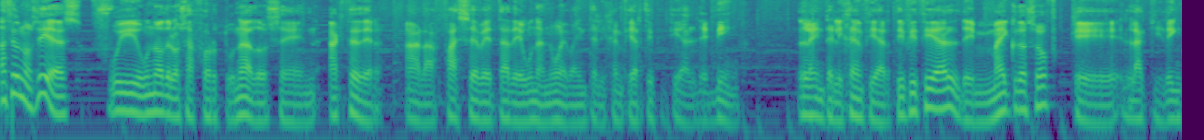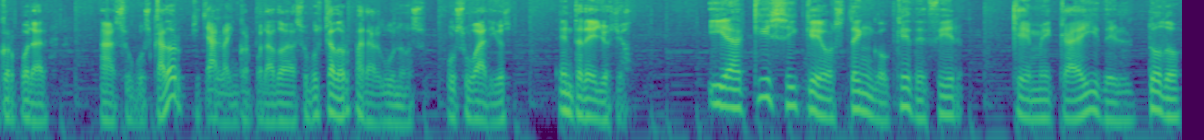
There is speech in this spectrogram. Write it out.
Hace unos días fui uno de los afortunados en acceder a la fase beta de una nueva inteligencia artificial de Bing. La inteligencia artificial de Microsoft que la quiere incorporar a su buscador, que ya lo ha incorporado a su buscador para algunos usuarios, entre ellos yo. Y aquí sí que os tengo que decir que me caí del todo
